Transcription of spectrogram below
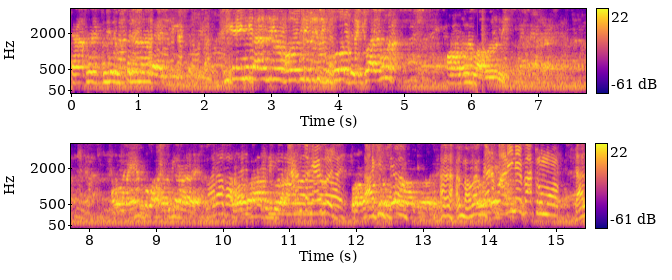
ট্রান্সলেট দিলে বুঝতে না গাইছি ঠিক আছে তারা বলে দিলে যদি ভূগোল দেখতে পারব না অনেক বাবুল নেই পানি নেই আর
